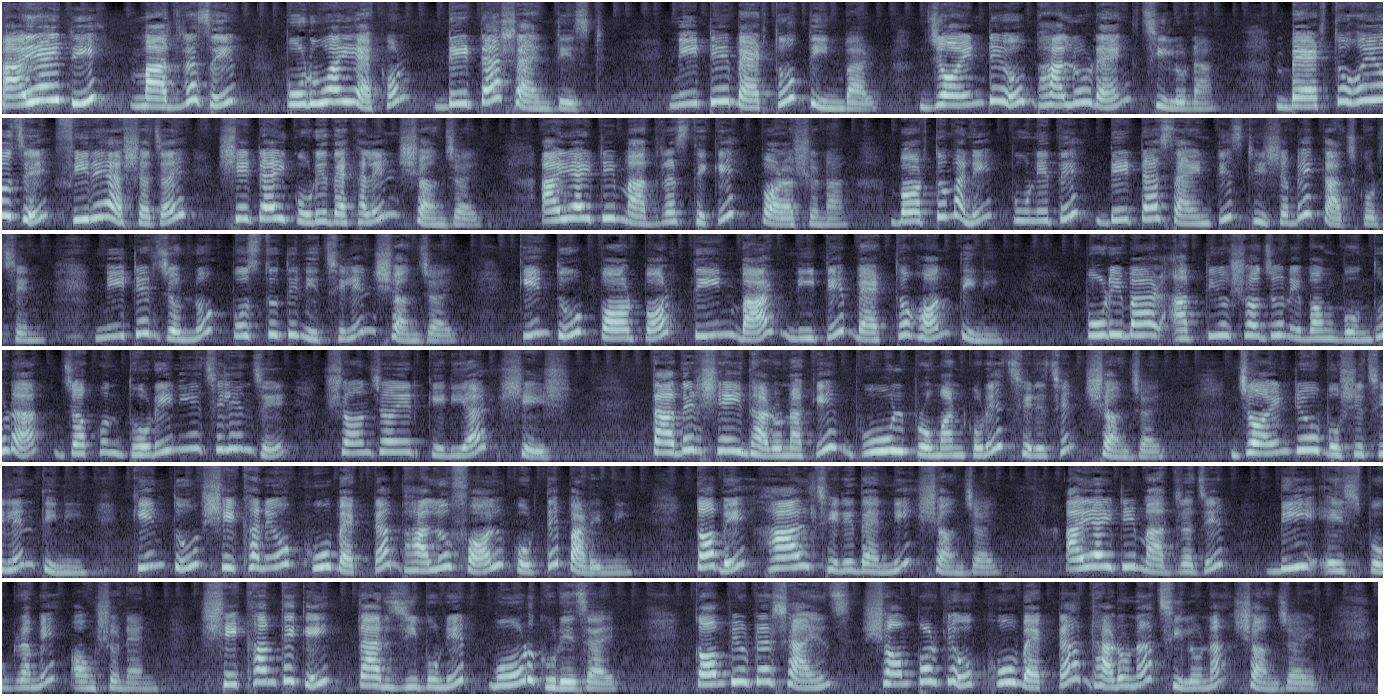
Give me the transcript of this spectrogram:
IIT মাদ্রাসের পড়ুয়াই এখন data scientist নিটে ব্যর্থ তিনবার। জয়েন্টেও ভালো র্যাঙ্ক ছিল না। ব্যর্থ হয়েও যে ফিরে আসা যায়, সেটাই করে দেখালেন সঞ্জয়। আইআইটি মাদ্রাস থেকে পড়াশোনা। বর্তমানে পুনেতে ডেটা সায়েন্টিস্ট হিসেবে কাজ করছেন। নিটের জন্য প্রস্তুতি নিচ্ছিলেন সঞ্জয়। কিন্তু পরপর তিনবার নিটে ব্যর্থ হন তিনি। পরিবার আত্মীয় স্বজন এবং বন্ধুরা যখন ধরে নিয়েছিলেন যে সঞ্জয়ের কেরিয়ার শেষ, তাদের সেই ধারণাকে ভুল প্রমাণ করে ছেড়েছেন সঞ্জয়। জয়েন্টেও বসেছিলেন তিনি, কিন্তু সেখানেও খুব একটা ভালো ফল করতে পারেননি। তবে হাল ছেড়ে দেননি সঞ্জয়। আইআইটি মাদ্রাজের বিএস প্রোগ্রামে অংশ নেন। সেখান থেকেই তার জীবনের মোড় ঘুরে যায়। কম্পিউটার সায়েন্স সম্পর্কেও খুব একটা ধারণা ছিল না সঞ্জয়ের।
